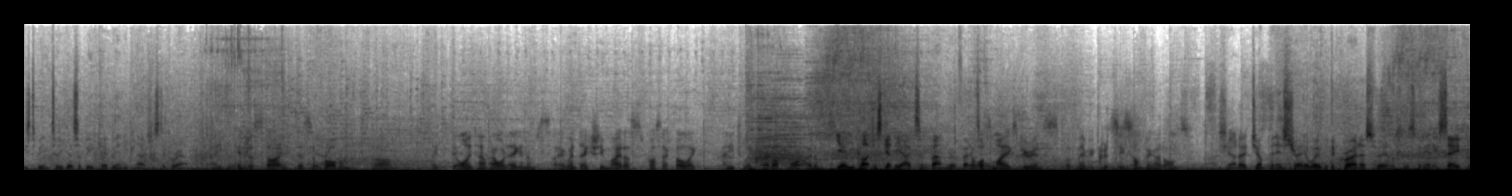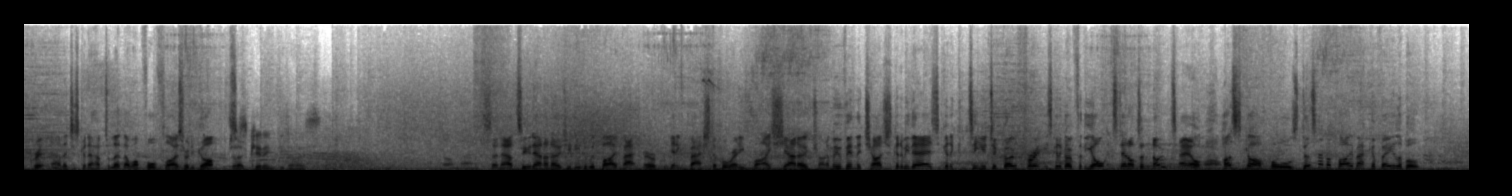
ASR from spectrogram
Needs to be until he gets a BKB and he can actually stick around. He can just die. That's the Yeah. problem. Um, like the only time I went Aghanims, I went actually Midas because I felt like I need to like add up more items. Yeah, you can't just get the Ags and Banner effect. That was my experience, but maybe Crit sees something I don't. Shadow jumping in straight away with the Chronosphere. So there's going to be any save for Crit now. They're just going to have to let that one fall. Fly's already gone. Just so, kidding, he dies. Oh man. So now two down on OG, neither with buyback. Miracle getting bashed up already by Shadow. Trying to move in. The charge is going to be there. Is he going to continue to go for it? He's going to go for the ult instead onto No Tail. Huskar falls. Does have a buyback available.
